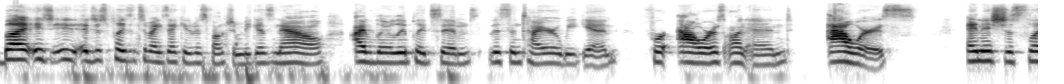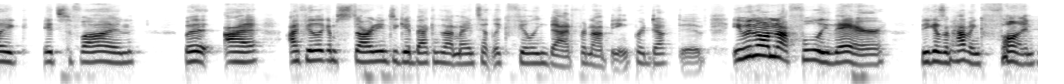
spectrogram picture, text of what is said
But it's, it, it just plays into my executive dysfunction because now I've literally played Sims this entire weekend for hours on end, hours, and it's just like it's fun, but I I feel like I'm starting to get back into that mindset, like feeling bad for not being productive, even though I'm not fully there because I'm having fun,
